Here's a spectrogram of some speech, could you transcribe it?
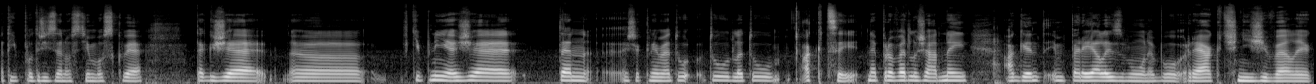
a té podřízenosti Moskvě. Takže eh, vtipný je, že ten, řekněme, tu, tu akci neprovedl žádný agent imperialismu nebo reakční živel, jak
